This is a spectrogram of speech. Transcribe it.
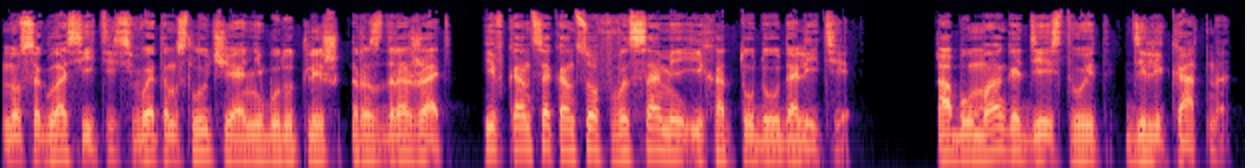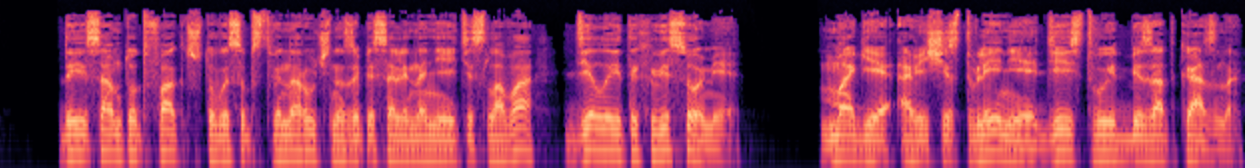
но согласитесь, в этом случае они будут лишь раздражать, и в конце концов вы сами их оттуда удалите. А бумага действует деликатно. Да и сам тот факт, что вы собственноручно записали на ней эти слова, делает их весомее. Магия овеществления действует безотказно.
